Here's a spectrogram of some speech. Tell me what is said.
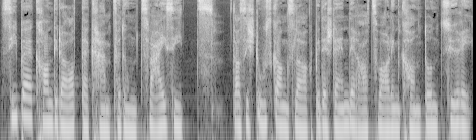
Sieben Kandidaten kämpfen um zwei Sitze. Das ist die Ausgangslage bei der Ständeratswahl im Kanton Zürich.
